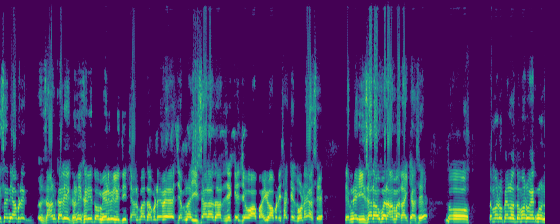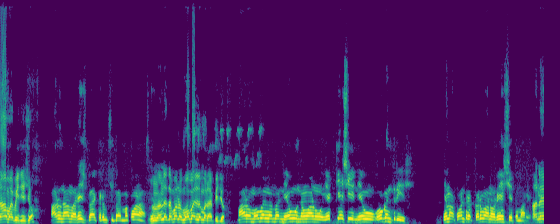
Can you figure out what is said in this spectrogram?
બગીચાની આપણે જાણકારી ઘણી ખરી તો મેળવી લીધી. ત્યારબાદ આપણે હવે જેમના ઈજારાદાર છે કે જેઓ આ ભાઈઓ આપણી સાથે જોડાયા છે તેમને ઈજારા ઉપર આંબા રાખ્યા છે. તો તમારું પેલો તમારું એકનું નામ આપી દેજો. મારું નામ હરેશભાઈ કરમસિંહભાઈ મકવાણા છે. અને તમારો મોબાઈલ નંબર આપી દો. મારો મોબાઈલ નંબર નેવું નવ્વાણું એક્યાસી નેવું ઓગણત્રીસ. એમાં કોન્ટ્રાક્ટ કરવાનો રહેશે તમારે. અને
